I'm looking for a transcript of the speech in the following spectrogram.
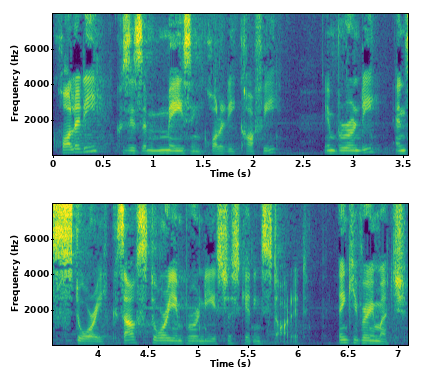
quality, because there's amazing quality coffee, in Burundi and story, because our story in Burundi is just getting started. Thank you very much.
